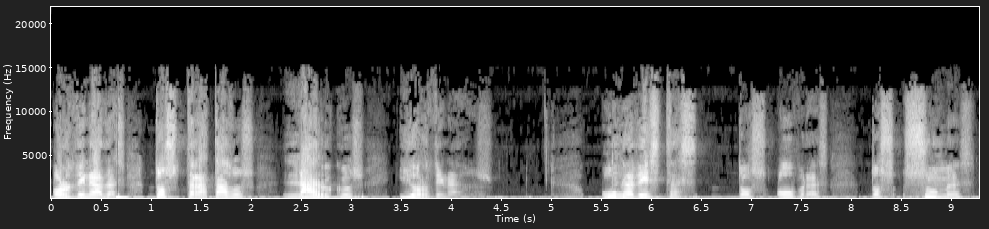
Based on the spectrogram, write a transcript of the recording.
ordenadas, dos tratados largos y ordenados. Una de estas dos obras, dos sumas,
